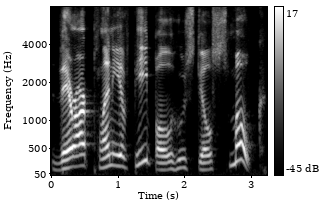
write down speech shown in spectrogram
there are plenty of people who still smoke.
